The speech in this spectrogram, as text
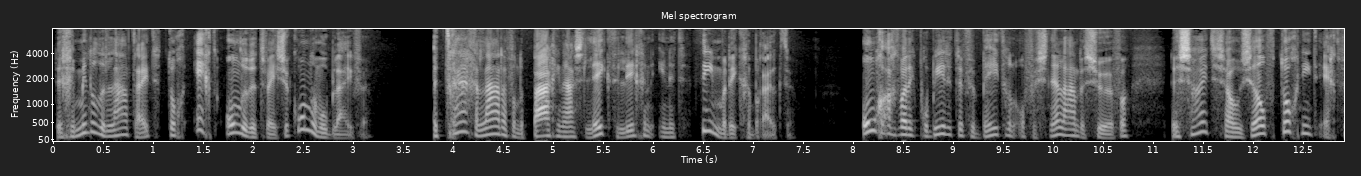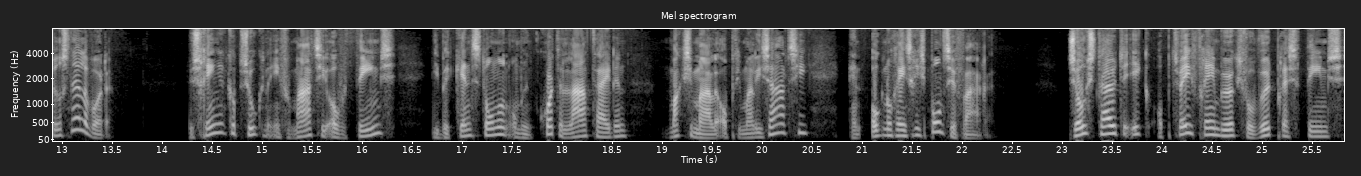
de gemiddelde laadtijd toch echt onder de 2 seconden moet blijven. Het trage laden van de pagina's leek te liggen in het theme wat ik gebruikte. Ongeacht wat ik probeerde te verbeteren of versnellen aan de server, de site zou zelf toch niet echt veel sneller worden. Dus ging ik op zoek naar informatie over themes die bekend stonden om hun korte laadtijden, maximale optimalisatie en ook nog eens responsive waren. Zo stuitte ik op twee frameworks voor WordPress themes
